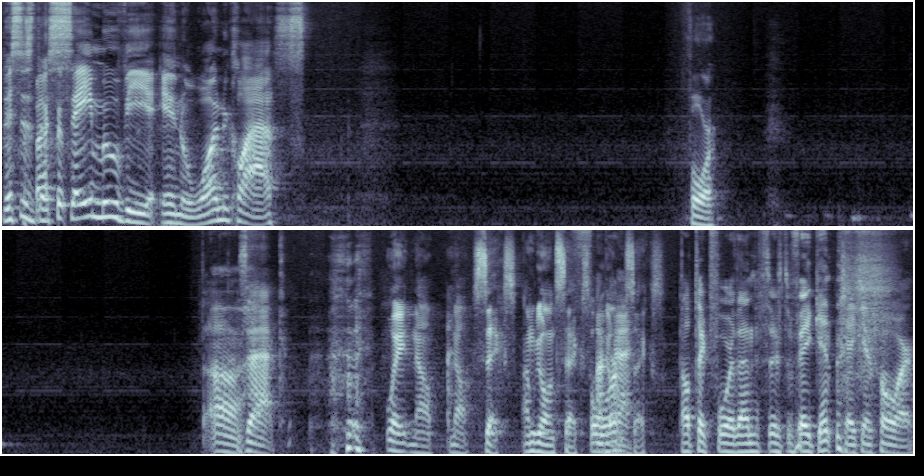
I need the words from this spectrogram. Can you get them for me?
This is the, that- same movie in one class. Four. Ah. Zach. Wait, no, no, six. I'm going six. I'm going Okay. six. I'll take four then if there's a vacant. Taking four.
